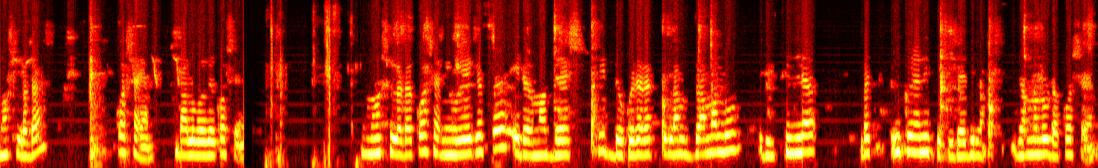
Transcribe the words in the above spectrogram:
মশলাটা কষায়াম ভালোভাবে কষায়াম মশলাটা কষানি হয়ে গেছে, এটার মধ্যে সিদ্ধ করে রাখছিলাম জামালু এটি চিল্লা বা ই করে নিচে দিয়ে দিলাম, জামালুটা কষায়াম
